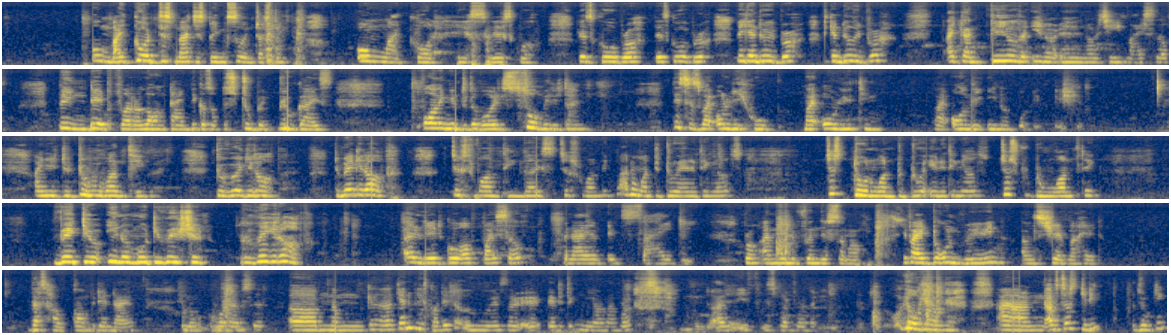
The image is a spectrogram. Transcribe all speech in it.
Oh my god, this match is being so interesting. Oh my god. Yes, let's go. Let's go, bro. Let's go, bro. We can do it, bro. We can do it, bro. I can feel the inner energy in myself being dead for a long time because of the stupid blue guys falling into the void so many times. This is my only hope, my only thing, my only inner motivation. I need to do one thing to wake it up, to make it up. Just one thing, guys. Just one thing. I don't want to do anything else. Just don't want to do anything else. Just do one thing. Wake your inner motivation. Wake it up. I let go of myself when I am excited. Bro, I'm going to win this somehow. If I don't win, I'll shave my head. That's how confident I am. Know what I've said. Um, um can, uh, can you please cut it? Uh, who is e- editing me or my bro? I, if it's my phone, then okay, okay, okay. Um, I was just kidding, joking.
